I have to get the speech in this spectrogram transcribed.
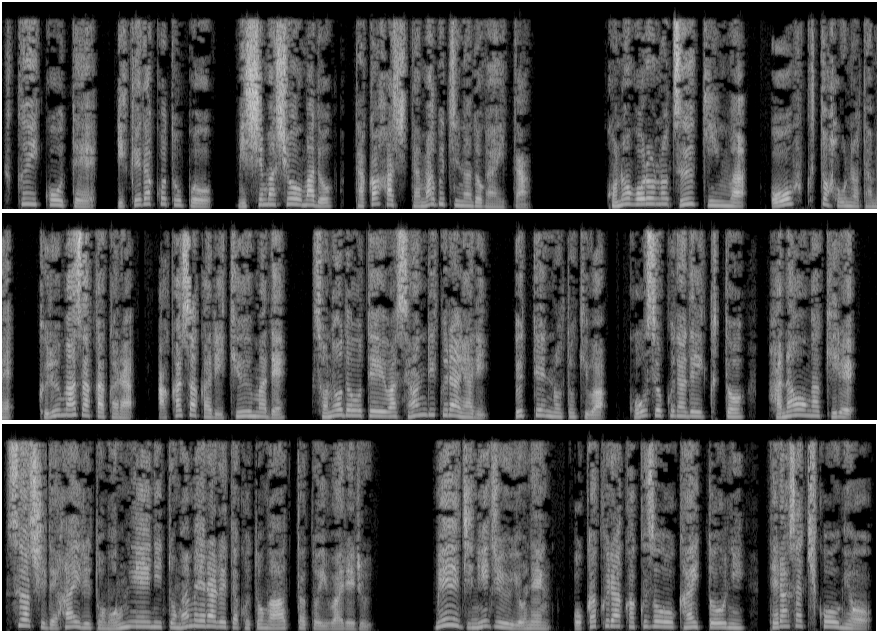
福井皇帝、池田ことぽ三島昌馬戸、高橋玉淵などがいた。この頃の通勤は往復徒歩のため、車坂から赤坂離宮まで、その童貞は三里くらいあり、雨天の時は高速なで行くと、鼻緒が切れ、素足で入ると門営に咎められたことがあったと言われる。明治24年、岡倉角蔵会頭に、寺崎工業、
